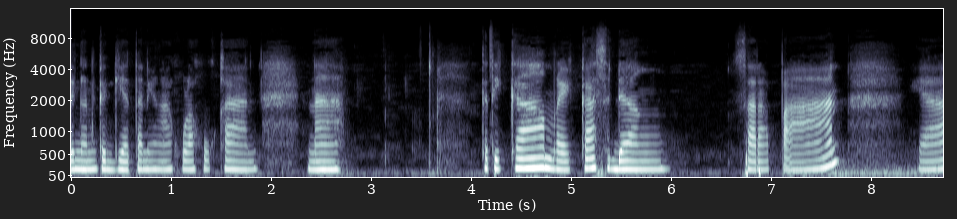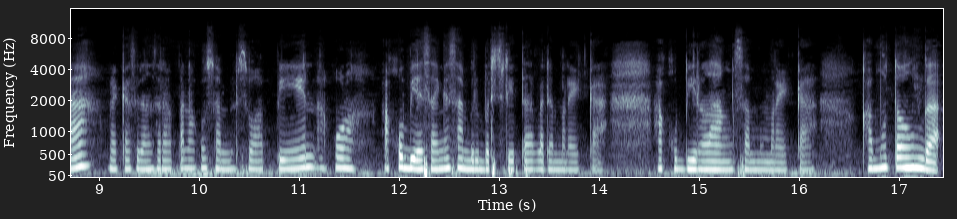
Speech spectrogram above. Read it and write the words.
dengan kegiatan yang aku lakukan. Nah ketika mereka sedang sarapan ya mereka sedang sarapan aku sambil suapin aku aku biasanya sambil bercerita pada mereka. Aku bilang sama mereka kamu tahu nggak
